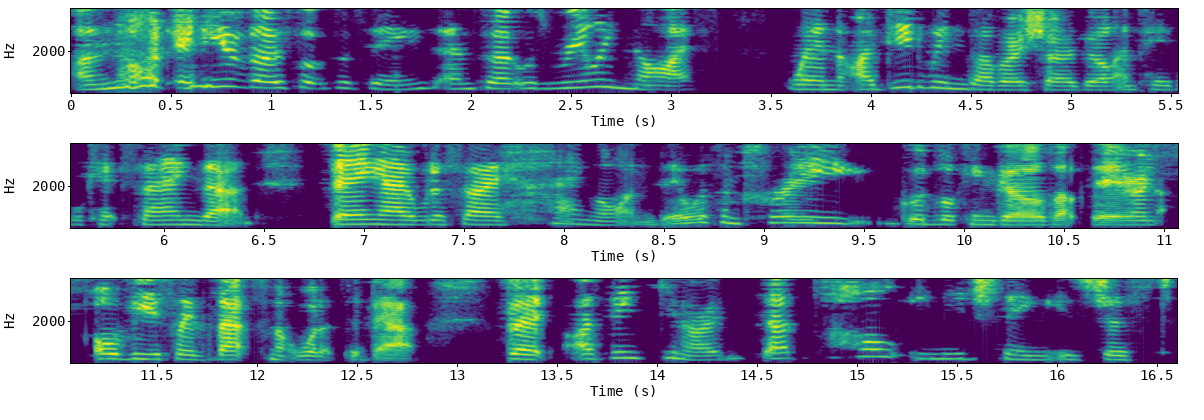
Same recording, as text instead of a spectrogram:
I'm not any of those sorts of things. And so it was really nice when I did win Dubbo Showgirl and people kept saying that, being able to say, hang on, there were some pretty good looking girls up there, and obviously that's not what it's about. But I think, you know, that whole image thing is just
